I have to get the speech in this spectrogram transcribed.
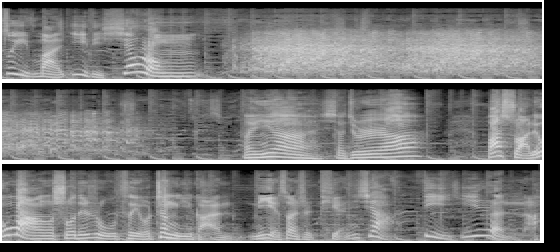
最满意的笑容。哎呀，小军儿啊，把耍流氓说的如此有正义感，你也算是天下第一人呐！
